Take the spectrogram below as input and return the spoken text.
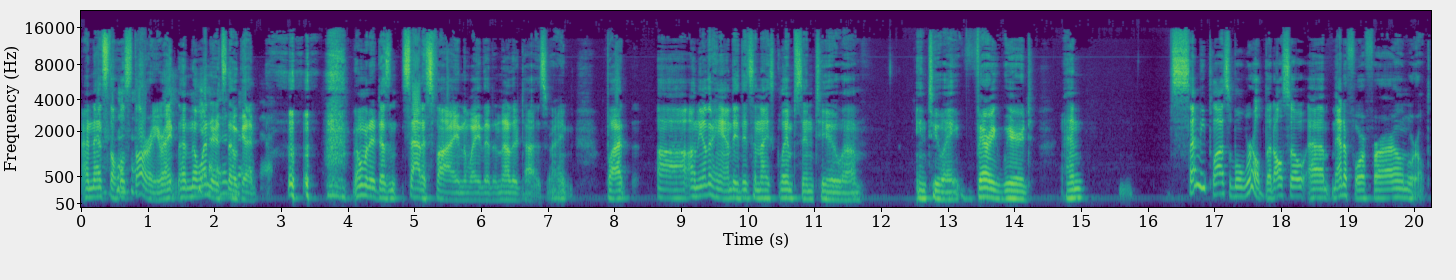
and that's the whole story, right? No no wonder it's it no is a bit good. like no wonder it doesn't satisfy in the way that another does, right? But uh, on the other hand, it is a nice glimpse into um, into a very weird and semi plausible world, but also a metaphor for our own world.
